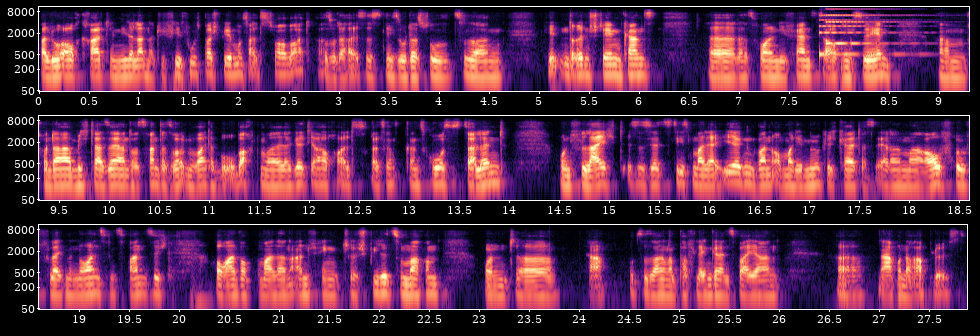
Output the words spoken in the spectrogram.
weil du auch gerade in den Niederlanden natürlich viel Fußball spielen musst als Torwart. Also da ist es nicht so, dass du sozusagen hinten drin stehen kannst. Äh, das wollen die Fans da auch nicht sehen. Ähm, von daher bin ich da sehr interessant. Das sollten wir weiter beobachten, weil er gilt ja auch als, als ganz, ganz großes Talent. Und vielleicht ist es jetzt diesmal ja irgendwann auch mal die Möglichkeit, dass er dann mal raufrückt, vielleicht mit 19, 20 auch einfach mal dann anfängt, äh, Spiele zu machen und äh, ja, sozusagen ein paar Flenker in zwei Jahren äh, nach und nach ablöst.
